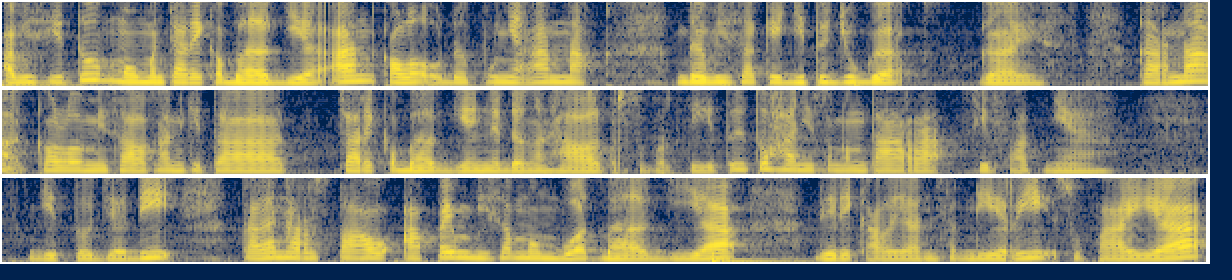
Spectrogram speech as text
abis itu mau mencari kebahagiaan kalau udah punya anak. Nggak bisa kayak gitu juga guys. Karena kalau misalkan kita cari kebahagiaannya dengan hal seperti itu itu hanya sementara sifatnya. Gitu. Jadi kalian harus tahu apa yang bisa membuat bahagia diri kalian sendiri supaya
